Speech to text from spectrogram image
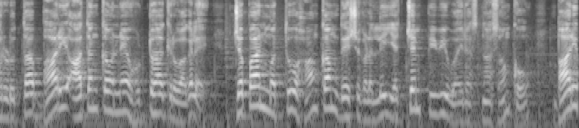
ಹರಡುತ್ತಾ ಭಾರಿ ಆತಂಕವನ್ನೇ ಹುಟ್ಟುಹಾಕಿರುವಾಗಲೇ ಜಪಾನ್ ಮತ್ತು ಹಾಂಗ್ಕಾಂಗ್ ದೇಶಗಳಲ್ಲಿ ಎಚ್ ಎಂ ಪಿ ವಿ ವೈರಸ್ನ ಸೋಂಕು ಭಾರಿ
